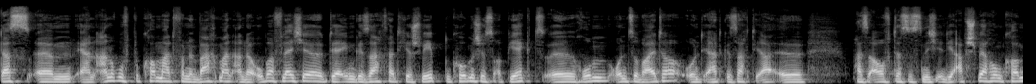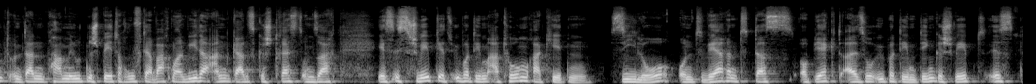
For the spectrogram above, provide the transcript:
dass ähm, er einen Anruf bekommen hat von einem Wachmann an der Oberfläche, der ihm gesagt hat, hier schwebt ein komisches Objekt äh, rum und so weiter. Und er hat gesagt, ja, äh, pass auf, dass es nicht in die Absperrung kommt. Und dann ein paar Minuten später ruft der Wachmann wieder an, ganz gestresst und sagt, es ist, schwebt jetzt über dem Atomraketensilo. Und während das Objekt also über dem Ding geschwebt ist,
